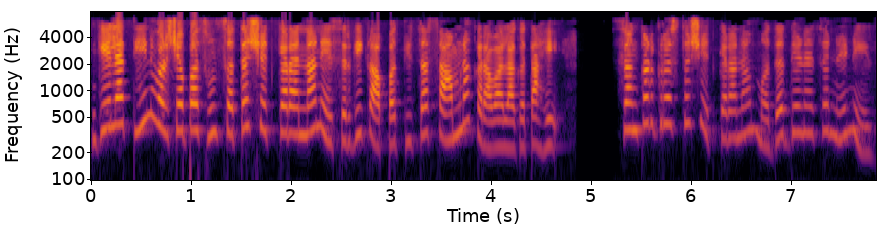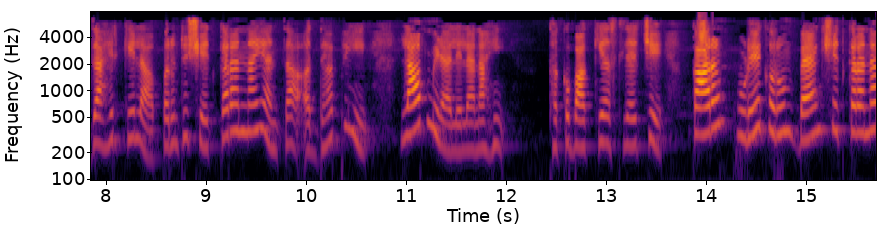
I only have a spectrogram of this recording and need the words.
गेल्या तीन वर्षापासून सतत शेतकऱ्यांना नैसर्गिक आपत्तीचा सामना करावा लागत आहे. संकटग्रस्त शेतकऱ्यांना मदत देण्याचा निर्णय जाहीर केला परंतु शेतकऱ्यांना यांचा अद्यापही लाभ मिळालेला नाही. थकबाकी असल्याचे कारण पुढे करून बँक शेतकऱ्यांना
